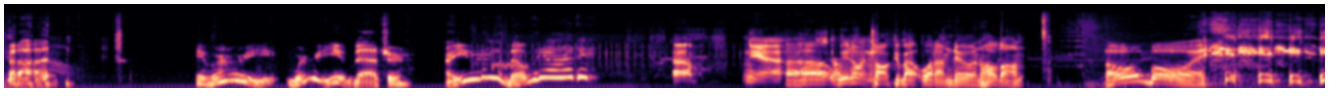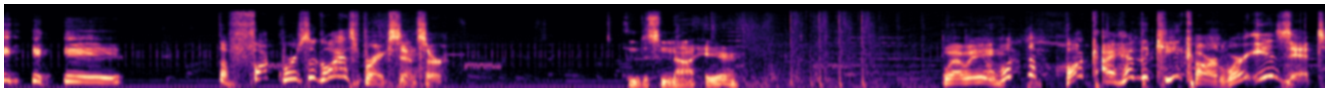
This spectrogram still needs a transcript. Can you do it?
God. Hey, where are you? Where are you, Badger? Are you in the building already? yeah. Uh, we don't talk about what I'm doing. Hold on. Oh boy. The fuck? Where's the glass break sensor? it's not here. Well, we What the fuck? I have the key card. Where is it?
